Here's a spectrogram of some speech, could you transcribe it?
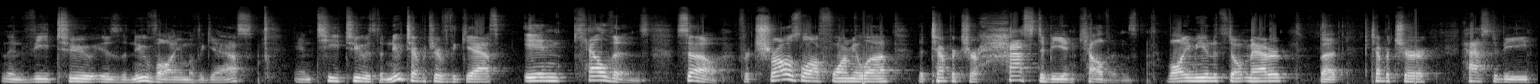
and then V2 is the new volume of the gas, and T2 is the new temperature of the gas in kelvins. So for Charles' law formula, the temperature has to be in kelvins. Volume units don't matter, but temperature has to be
